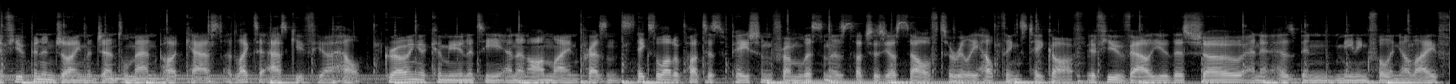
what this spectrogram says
If you've been enjoying the Gentleman podcast, I'd like to ask you for your help. Growing a community and an online presence takes a lot of participation from listeners such as yourself to really help things take off. If you value this show and it has been meaningful in your life,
